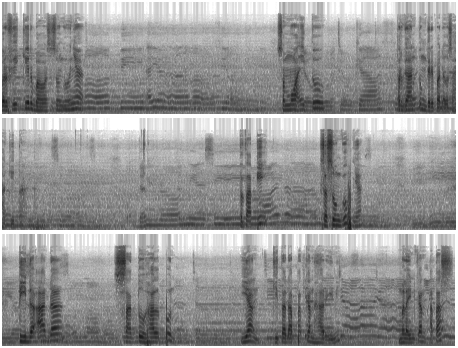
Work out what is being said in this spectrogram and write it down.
berpikir bahwa sesungguhnya Semua itu tergantung daripada usaha kita. Tetapi sesungguhnya tidak ada satu hal pun yang kita dapatkan hari ini melainkan atas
